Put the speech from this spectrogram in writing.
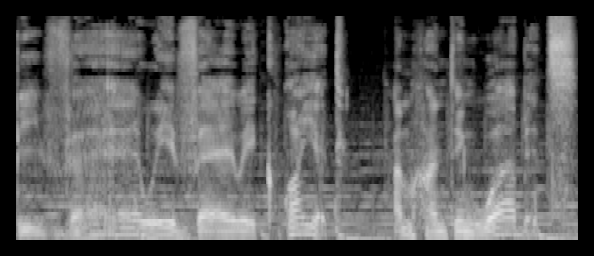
Be very, very quiet. I'm hunting rabbits.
